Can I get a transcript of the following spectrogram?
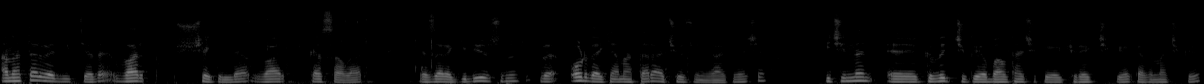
Anahtar verdikçe de warp şu şekilde warp kasalar yazarak gidiyorsunuz ve oradaki anahtarı açıyorsunuz arkadaşlar. İçinden e, kılıç çıkıyor, balta çıkıyor, kürek çıkıyor, kazma çıkıyor.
